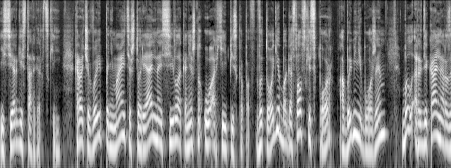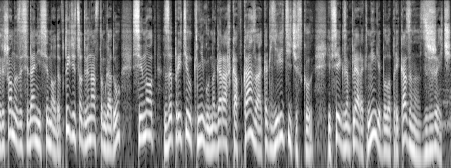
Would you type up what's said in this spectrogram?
и Сергий Старгородский. Короче, вы понимаете, что реальная сила, конечно, у архиепископов. В итоге богословский спор об имени Божием был радикально разрешен на заседании Синода. В 1912 году Синод запретил книгу «На горах Кавказа» как еретическую, и все экземпляры книги было приказано сжечь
